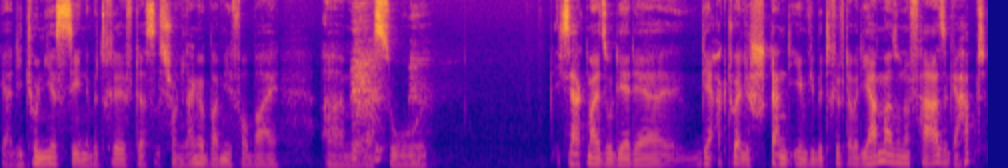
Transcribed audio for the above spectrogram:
ja, die Turnierszene betrifft. Das ist schon lange bei mir vorbei. Ähm, was so ich sag mal so, der, der, der aktuelle Stand irgendwie betrifft. Aber die haben mal so eine Phase gehabt,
